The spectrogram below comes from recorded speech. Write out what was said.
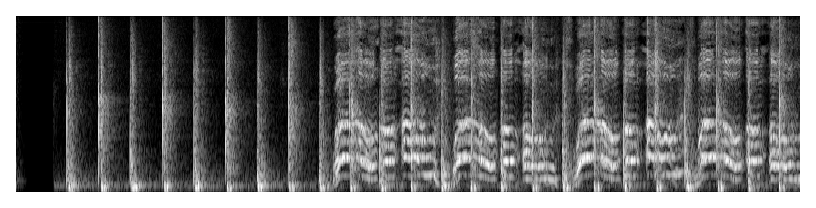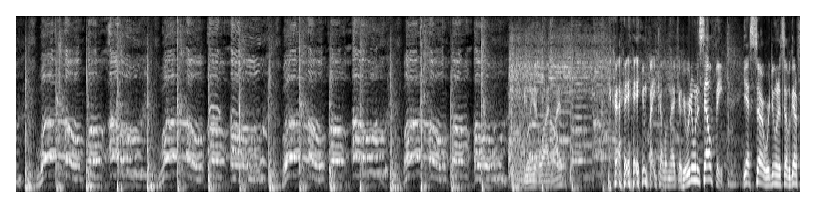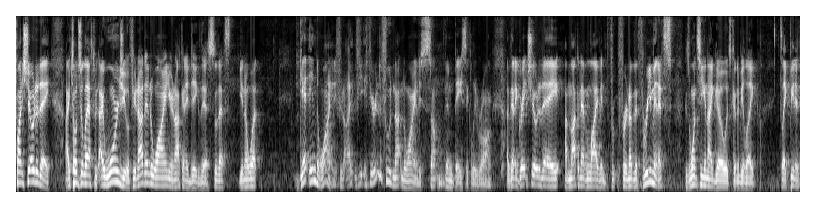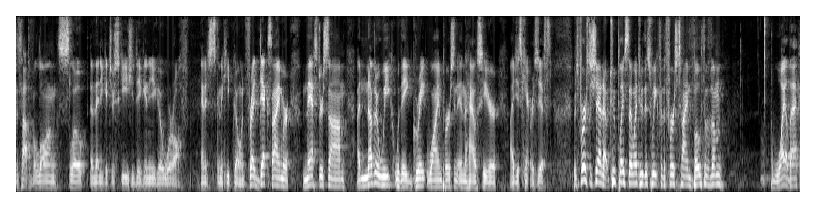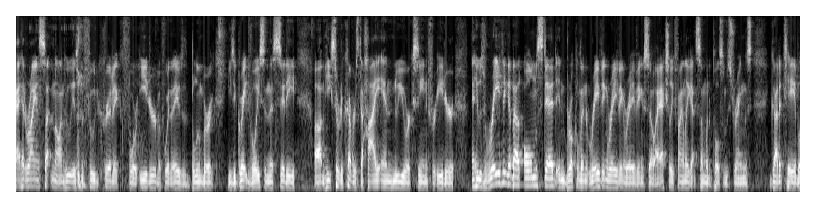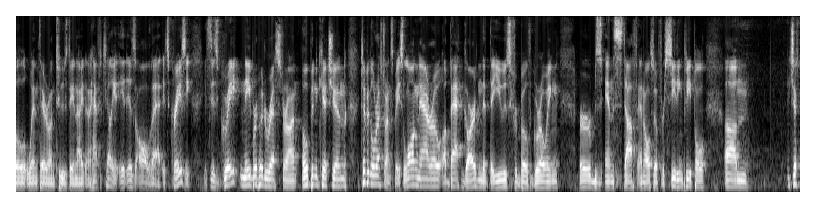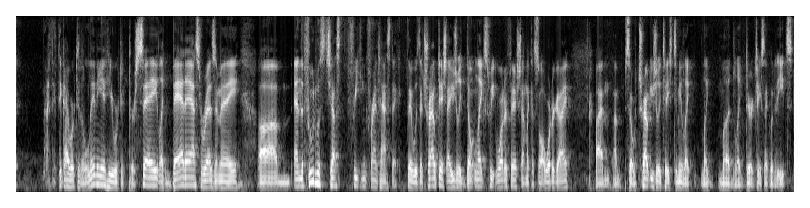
hey, Mike Colameco here. We're doing a selfie. Yes, sir. We're doing a selfie. We've got a fun show today. I told you last week. I warned you. If you're not into wine, you're not going to dig this. So that's you know what. Get into wine. If you're not, if you're into food, not into wine, there's something basically wrong. I've got a great show today. I'm not going to have him live in, for, for another three minutes because once he and I go, it's going to be like it's like being at the top of a long slope, and then you get your skis, you dig in, and you go, we're off. And it's just going to keep going. Fred Dexheimer, Master Som, another week with a great wine person in the house here. I just can't resist. But first, a shout out. Two places I went to this week for the first time, both of them. A while back, I had Ryan Sutton on, who is the food critic for Eater. Before that, he was with Bloomberg. He's a great voice in this city. Um, he sort of covers the high end New York scene for Eater. And he was raving about Olmsted in Brooklyn, raving, raving, raving. So I actually finally got someone to pull some strings, got a table, went there on Tuesday night. And I have to tell you, it is all that. It's crazy. It's this great neighborhood restaurant, open kitchen, typical restaurant space, long, narrow, a back garden that they use for both growing herbs and stuff, and also for seating people. Um, just, I think the guy worked at Alinea. He worked at Per Se, like badass resume, um, and the food was just freaking fantastic. There was a trout dish. I usually don't like sweetwater fish. I'm like a saltwater guy. I'm, I'm so trout usually tastes to me like like mud, like dirt. Tastes like what it eats.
